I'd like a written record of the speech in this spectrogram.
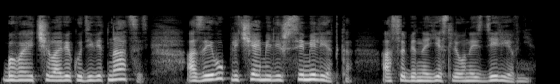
Бывает человеку девятнадцать, а за его плечами лишь семилетка, особенно если он из деревни.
